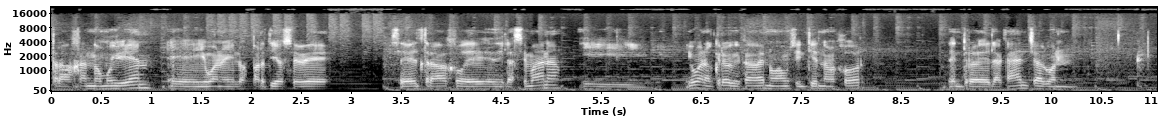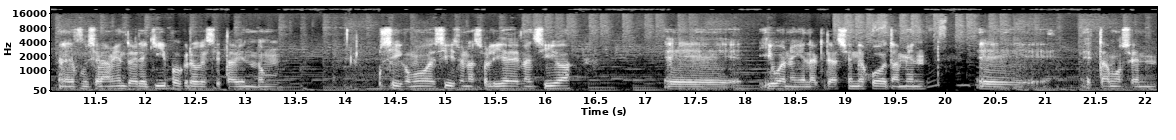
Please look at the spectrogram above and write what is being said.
trabajando muy bien eh, y bueno, en los partidos se ve, se ve el trabajo de, la semana y, y, bueno, creo que cada vez nos vamos sintiendo mejor dentro de la cancha con el funcionamiento del equipo, creo que se está viendo, sí, como vos decís, una solidez defensiva. Eh, y bueno, y en la creación de juego también estamos en,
